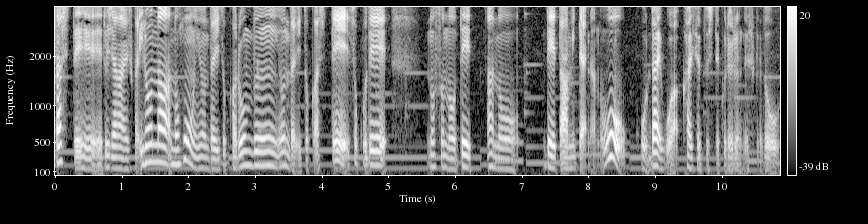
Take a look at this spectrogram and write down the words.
出してるじゃないですか。いろんなあの本を読んだりとか論文読んだりとかしてそこでのそのであのデータみたいなのをこう DAIGO は解説してくれるんですけど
